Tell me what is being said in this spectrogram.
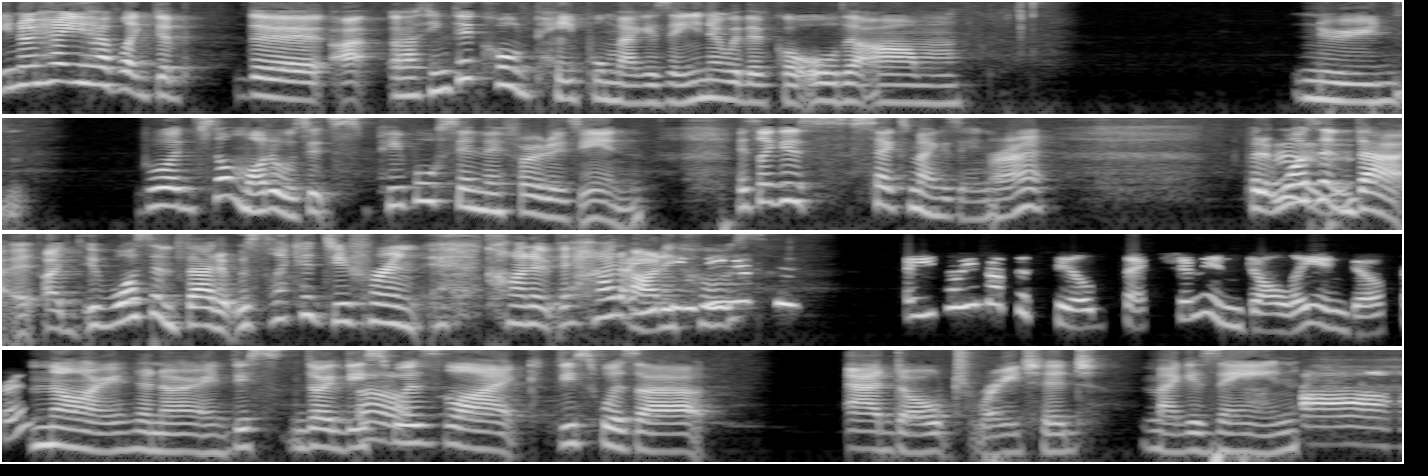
you know how you have like the the I, I think they're called People magazine, you know where they've got all the um nude well, it's not models, it's people send their photos in. It's like a sex magazine, right? But it wasn't that. It, I, it wasn't that. It was like a different kind of. It had Are you, articles. of are you talking about the field section in Dolly and Girlfriend? No, no, no. This no, this Oh. was like this was a adult rated magazine, Ah,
